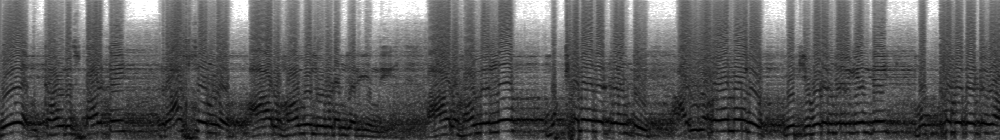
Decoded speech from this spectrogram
మే కాంగ్రెస్ పార్టీ రాష్ట్రంలో ఆరు హామీలు ఇవ్వడం జరిగింది. ఆరు హామీల్లో ముఖ్యమైనటువంటి ఐదు హామీలు మీకు ఇవ్వడం జరిగింది. మొట్టమొదటిగా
